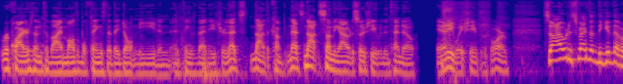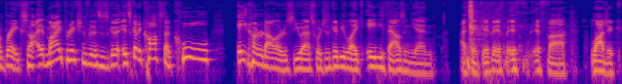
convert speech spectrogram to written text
requires them to buy multiple things that they don't need and, and things of that nature. That's not the company. That's not something I would associate with Nintendo in any way, shape, or form. So I would expect them to give them a break. So I, my prediction for this is gonna it's gonna cost a cool eight hundred dollars US, which is gonna be like eighty thousand yen. I think if if if if uh, logic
